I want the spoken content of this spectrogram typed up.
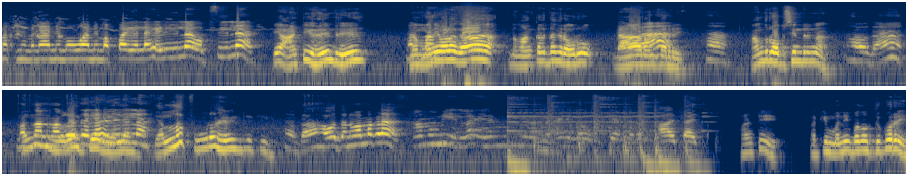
ಮತ್ ನಿಮ್ಮ ಮನ್ಯಾಗ ನಿಮ್ಮ ಅವ್ವ ನಿಮ್ಮ ಅಪ್ಪ ಎಲ್ಲ ಹೇಳಿ ಇಲ್ಲ ಒಪ್ಸಿ ಇಲ್ಲ? ಏ ಆಂಟಿ ಹೇಳಿನ್ರಿ ನಮ್ಮ ಮನೆ ಒಳಗ ನಮ್ಮ ಅಂಕಲ್ ಇದ್ದಂಗ್ರಿ ಅವರು. ಡಾರ್ ಅಂತಾರ್ರಿ? ಹಾ. ಅಂದ್ರು ಒಪ್ಸಿನ್ರಿ ನಾ. ಹೌದಾ? ಮತ್ ನನ್ ಮಗಳದೆಲ್ಲ ಹೇಳಿಲ್ಲ. ಎಲ್ಲ ಪೂರ ಹೇಳಿನ್ರಿ ಆಕಿ ಹೌದಾ? ಹೌದನವ ಮಗಳ? ಆಯ್ತಾಯ್ತು. ಆಂಟಿ ಆಕಿ ಮನಿಗ್ ಬಂದ್ ತಿಕೋರಿ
